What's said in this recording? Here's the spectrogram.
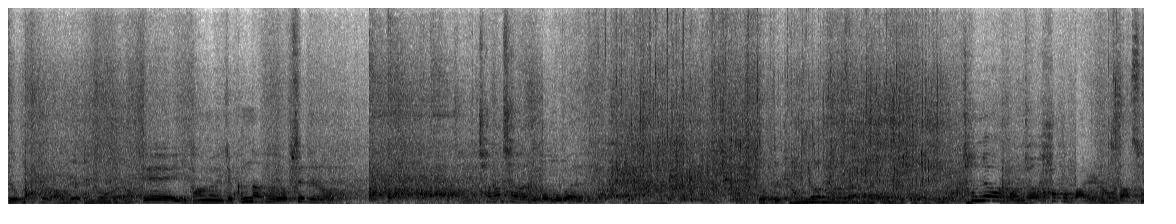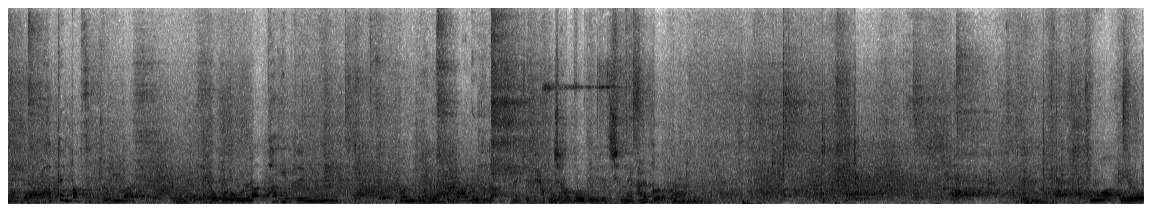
여기서 마무리가 된 건가요? 예, 이 방은 이제 끝나서 옆 세대로 차근차근 넘어가야 돼요. 옆에 벽면은 안 하시나요, 작업을? 천장을 먼저 하고 마르고 나서 커튼박스 쪽이 막 벽으로 올라타기 때문에 먼저 해놓고 마르고 나서 이제 벽 작업을 이제 진행할 거예요. 넘어갈게요.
